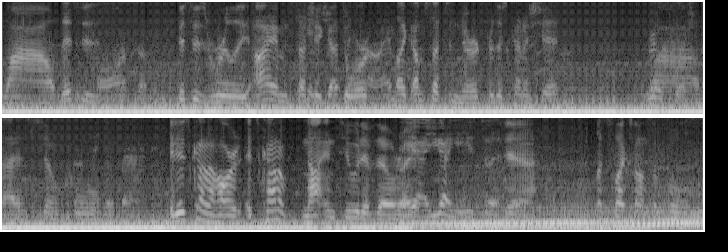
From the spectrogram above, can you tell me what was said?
Wow, this is awesome. this is really. I am such a dork. Like I'm such a nerd for this kind of shit. Real wow, push. that is so cool. It is kind of hard. It's kind of not intuitive though, right? Yeah, you gotta get used to it. Yeah. Let's flex on some fools.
